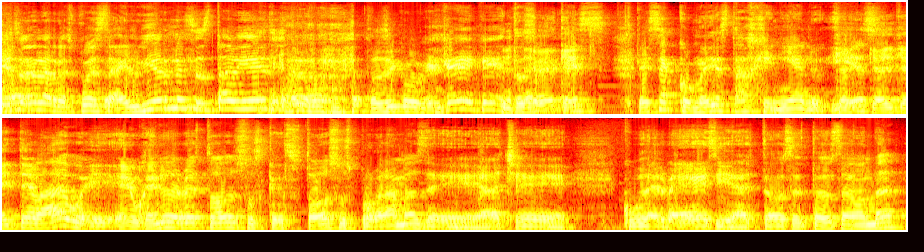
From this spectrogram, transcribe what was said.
y esa era la respuesta. El viernes está bien. Así como que, ¿qué? ¿Qué? Entonces, es- esa comedia estaba genial. güey. Y Que, es, que- que ahí te va, güey. Eugenio Derbez, todos sus, que- todos sus programas de HQ Derbez y todo ese- toda esta onda,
